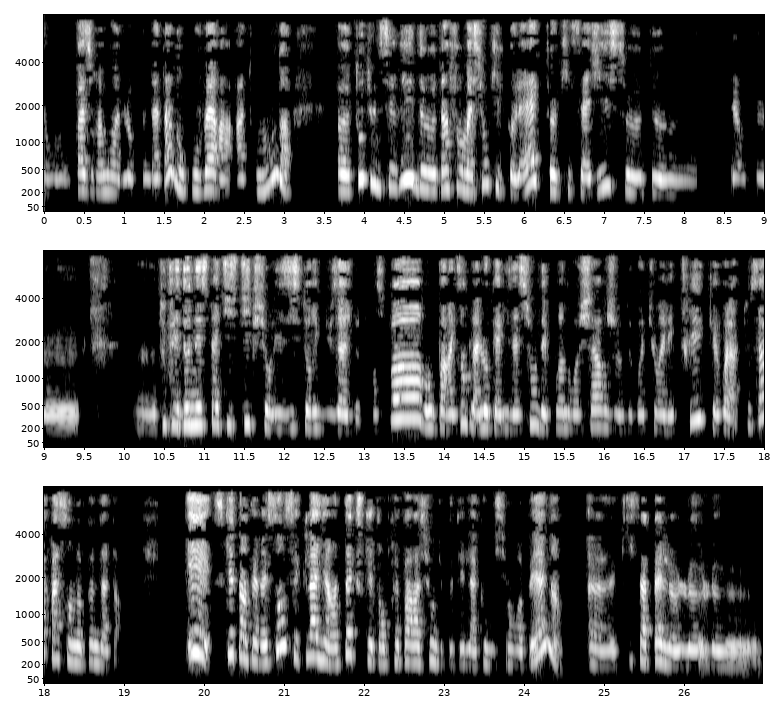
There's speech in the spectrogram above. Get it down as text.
on passe vraiment à de l'open data, donc ouvert à, tout le monde, euh, toute une série d'informations qu'ils collectent, qu'il s'agisse de, de euh, toutes les données statistiques sur les historiques d'usage de transport, ou par exemple la localisation des points de recharge de voitures électriques. Voilà, tout ça passe en open data. Et ce qui est intéressant, c'est que là, il y a un texte qui est en préparation du côté de la Commission européenne, euh, qui s'appelle le, le,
